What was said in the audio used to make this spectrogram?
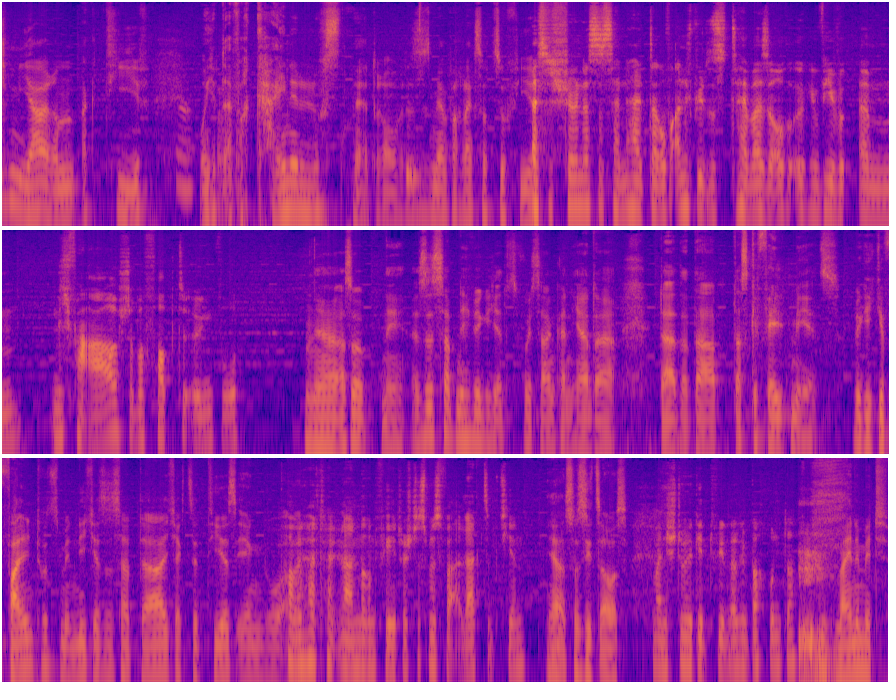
7 Jahren aktiv und ich habe da einfach keine Lust mehr drauf. Das ist mir einfach langsam zu viel. Es ist schön, dass es dann halt darauf anspielt, dass es teilweise auch irgendwie ähm, nicht verarscht, aber foppt irgendwo. Ja, also, nee, es ist halt nicht wirklich etwas, wo ich sagen kann, ja, da, da, da, da, das gefällt mir jetzt. Wirklich gefallen tut's mir nicht, es ist halt da, ich akzeptiere es irgendwo. Aber, Pavel hat halt einen anderen Fetisch, das müssen wir alle akzeptieren. ja, so sieht's aus. Meine Stimme geht wieder den Bach runter. Meine mit.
